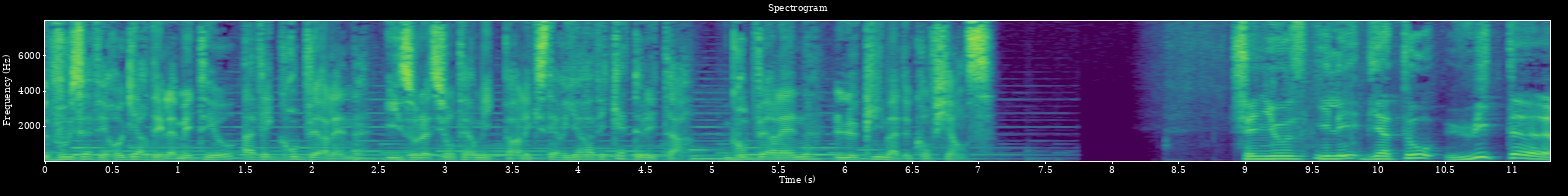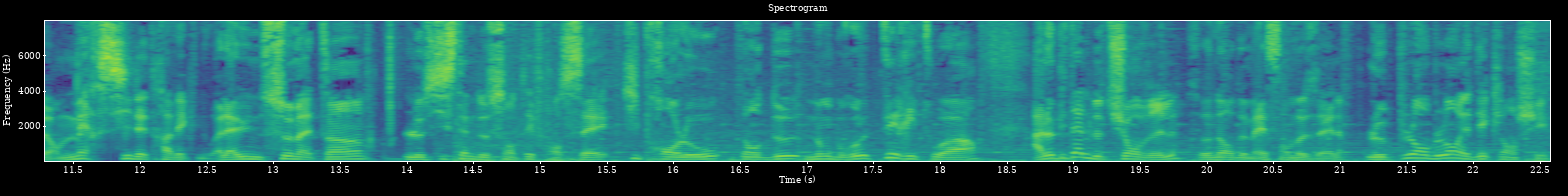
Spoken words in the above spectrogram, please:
Vous avez regardé la météo avec Groupe Verlaine. Isolation thermique par l'extérieur avec aide de l'État. Groupe Verlaine, le climat de confiance. C'est News, il est bientôt 8 heures. Merci d'être avec nous. À la une ce matin, le système de santé français qui prend l'eau dans de nombreux territoires. À l'hôpital de Thionville, au nord de Metz, en Moselle, le plan blanc est déclenché.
